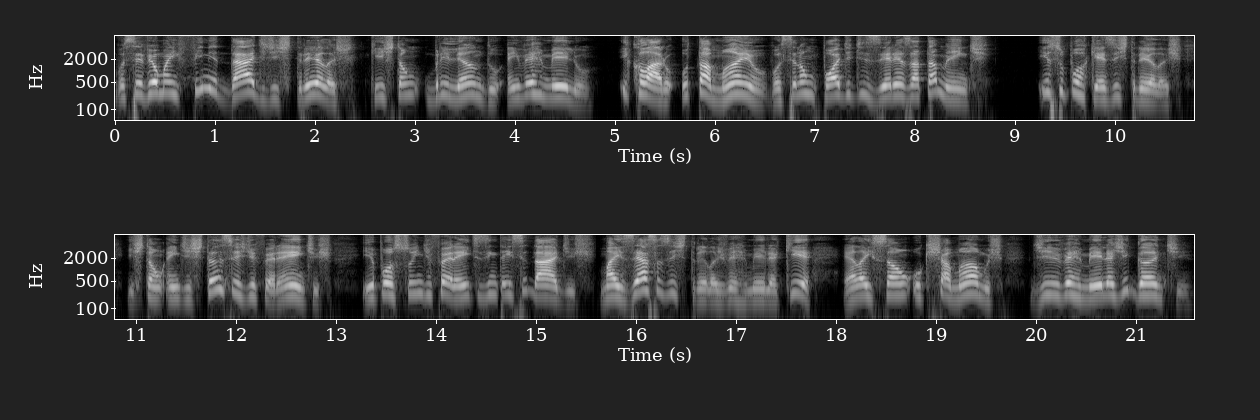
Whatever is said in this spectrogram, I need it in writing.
você vê uma infinidade de estrelas que estão brilhando em vermelho. E, claro, o tamanho você não pode dizer exatamente. Isso porque as estrelas estão em distâncias diferentes e possuem diferentes intensidades. Mas essas estrelas vermelhas aqui, elas são o que chamamos de vermelha gigante,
